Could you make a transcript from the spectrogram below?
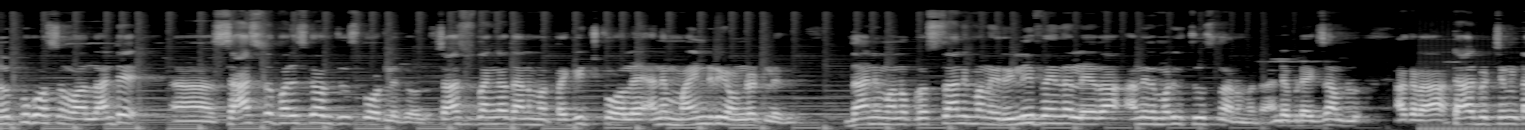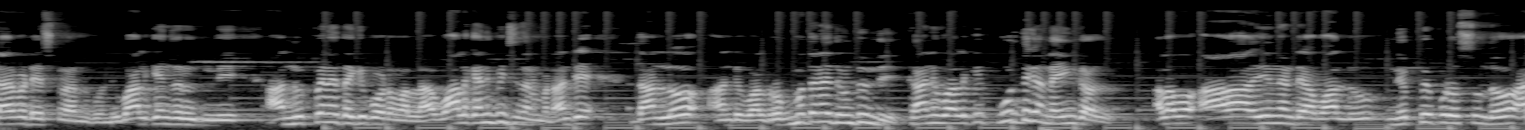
నొప్పి కోసం వాళ్ళు అంటే శాశ్వత పరిష్కారం చూసుకోవట్లేదు వాళ్ళు. శాశ్వతంగా దాన్ని మనం తగ్గించుకోవాలి అనే మైండెడ్గా ఉండట్లేదు. దాన్ని మనం ప్రస్తుతానికి మనకి రిలీఫ్ అయిందా లేదా అనేది మటుకు చూస్తున్నారు అనమాట అంటే ఇప్పుడు ఎగ్జాంపుల్ అక్కడ టాబ్లెట్ చిన్న టాబ్లెట్ వేసుకున్నారు అనుకోండి వాళ్ళకి ఏం జరుగుతుంది? ఆ నొప్పి అనేది తగ్గిపోవడం వల్ల వాళ్ళకి అనిపించింది అనమాట అంటే దానిలో అంటే వాళ్ళ రుగ్మత అనేది ఉంటుంది కానీ వాళ్ళకి పూర్తిగా నయం కాదు. అలా అలా ఏంటంటే వాళ్ళు నొప్పి ఎప్పుడు వస్తుందో ఆ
